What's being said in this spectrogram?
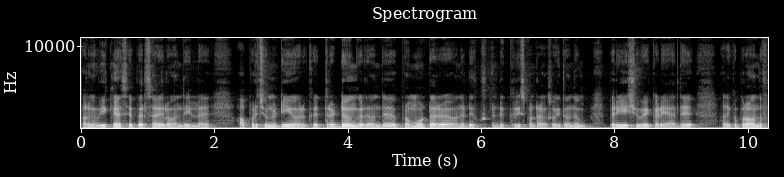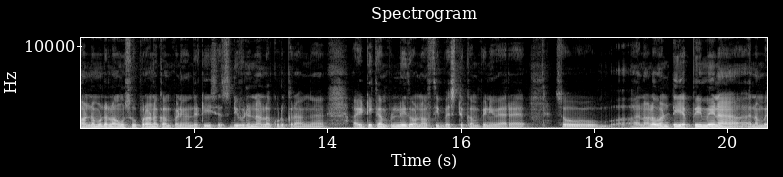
பாருங்கள் வீக்னஸே பெருசாக இதில் வந்து இல்லை. ஆப்பர்ச்சுனிட்டியும் இருக்குது த்ரெட்டுங்கிறது வந்து ப்ரொமோட்டர் வந்து டிக் டிக்ரீஸ் பண்ணுறாங்க ஸோ இது வந்து பெரிய இஷ்யூவே கிடையாது. அதுக்கப்புறம் வந்து ஃபண்டமெண்டலாகவும் சூப்பராக சூப்பரான கம்பெனி வந்து டிசிஎஸ் டிவிடன் நல்லா கொடுக்குறாங்க. ஐடி கம்பெனியில் இது one of the best company வேறு. ஸோ அதனால் வந்துட்டு எப்பயுமே நான் நம்ம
